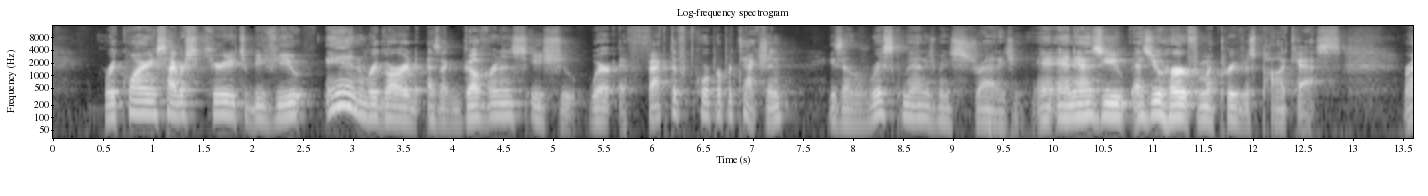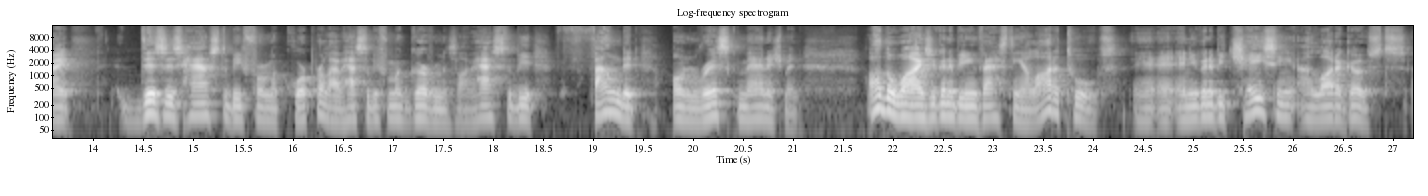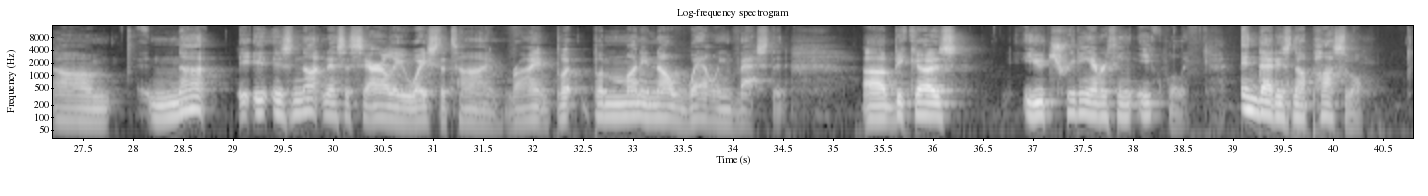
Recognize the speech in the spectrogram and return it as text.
requiring cybersecurity to be viewed and regarded as a governance issue where effective corporate protection is a risk management strategy. And, and, as you as you heard from my previous podcasts, right? This is has to be from a corporate level, has to be from a government level, has to be founded on risk management. Otherwise, you're going to be investing a lot of tools and, and you're going to be chasing a lot of ghosts. Um, not is not necessarily a waste of time, right? But but money not well invested, uh, because you treating everything equally, and that is not possible.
